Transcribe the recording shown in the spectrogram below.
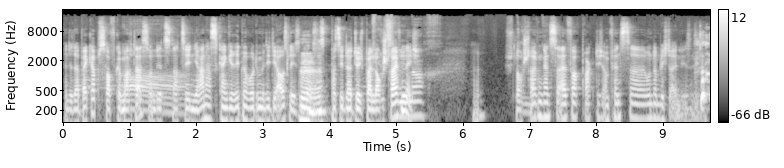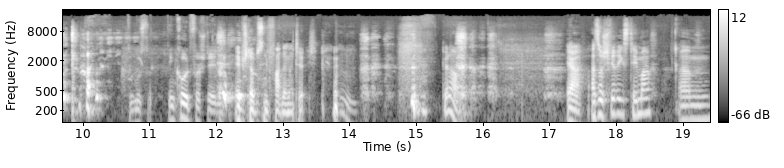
wenn du da Backups drauf gemacht hast und jetzt nach zehn Jahren hast du kein Gerät mehr, wo du mit dir die auslesen kannst. Das passiert natürlich bei Lochstreifen nicht. noch? Lochstreifen kannst du einfach praktisch am Fenster unterm Licht einlesen. Du musst den Code verstehen. Im schlimmsten Falle natürlich. genau. Ja, also schwieriges Thema. Ähm,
